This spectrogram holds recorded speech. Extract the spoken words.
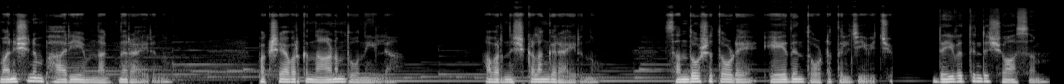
മനുഷ്യനും ഭാര്യയും നഗ്നരായിരുന്നു. പക്ഷേ അവർക്ക് നാണം തോന്നിയില്ല. അവർ നിഷ്കളങ്കരായിരുന്നു. സന്തോഷത്തോടെ ഏതൻ തോട്ടത്തിൽ ജീവിച്ചു. ദൈവത്തിന്റെ ശ്വാസം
